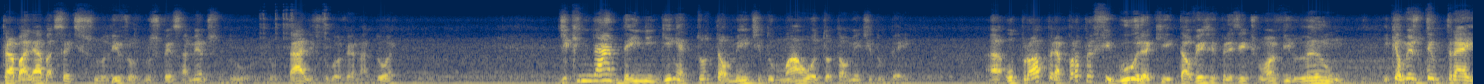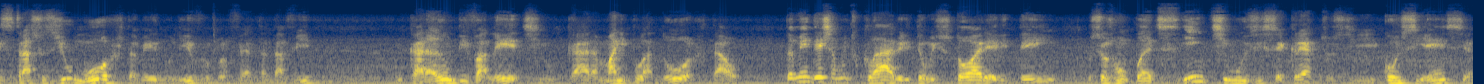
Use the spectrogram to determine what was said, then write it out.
trabalhar bastante isso no livro, nos pensamentos do, do Tales, do governador, de que nada e ninguém é totalmente do mal ou totalmente do bem. Ah, o próprio, a própria figura que talvez represente o maior vilão e que ao mesmo tempo traz traços de humor também no livro, o profeta Davi, um cara ambivalente, um cara manipulador tal, também deixa muito claro, ele tem uma história, ele tem os seus rompantes íntimos e secretos de consciência,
